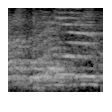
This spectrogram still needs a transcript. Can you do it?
i don't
